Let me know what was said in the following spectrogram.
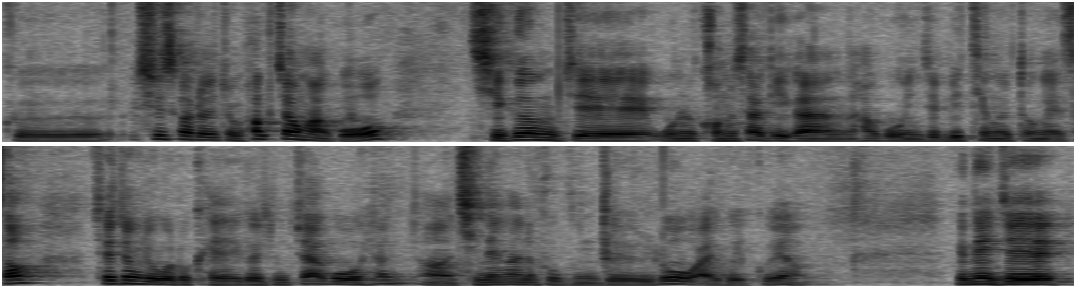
그 시설을 좀 확정하고 지금 이제 오늘 검사 기관하고 이제 미팅을 통해서 최종적으로 계획을 좀 짜고 현, 어, 진행하는 부분들로 알고 있고요. 근데 이제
